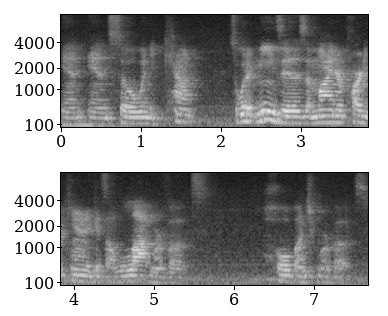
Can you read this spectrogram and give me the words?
And, and so when you count, so what it means is a minor party candidate gets a lot more votes. A whole bunch more votes.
